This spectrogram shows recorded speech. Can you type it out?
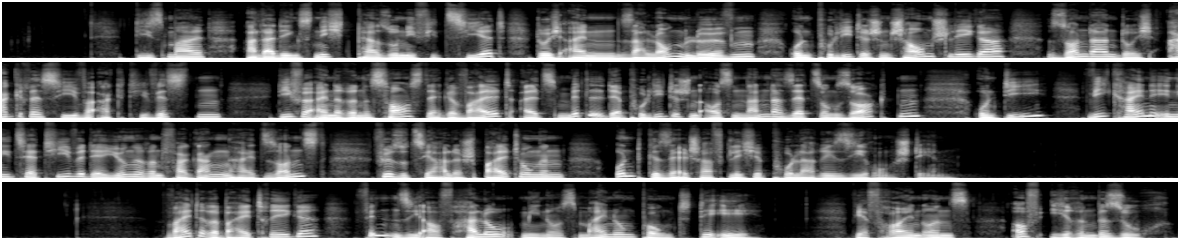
Diesmal allerdings nicht personifiziert durch einen Salonlöwen und politischen Schaumschläger, sondern durch aggressive Aktivisten, die für eine Renaissance der Gewalt als Mittel der politischen Auseinandersetzung sorgten und die, wie keine Initiative der jüngeren Vergangenheit sonst, für soziale Spaltungen und gesellschaftliche Polarisierung stehen. Weitere Beiträge finden Sie auf hallo-meinung.de. Wir freuen uns auf Ihren Besuch.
